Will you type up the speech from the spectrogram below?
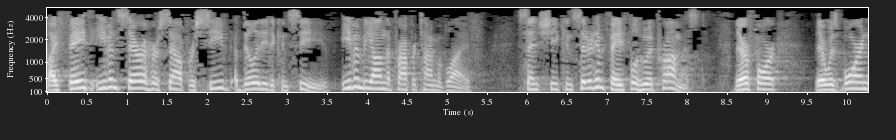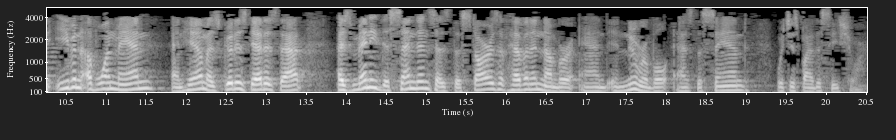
By faith, even Sarah herself received ability to conceive, even beyond the proper time of life, since she considered him faithful who had promised. Therefore, there was born even of one man, and him as good as dead as that, as many descendants as the stars of heaven in number, and innumerable as the sand which is by the seashore.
